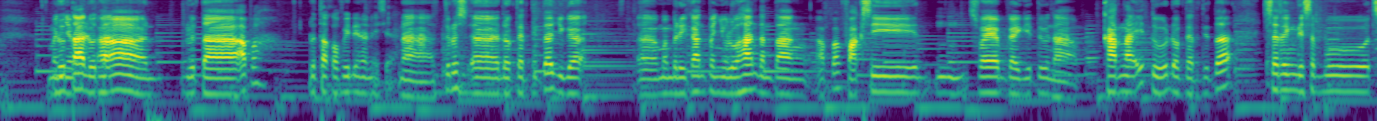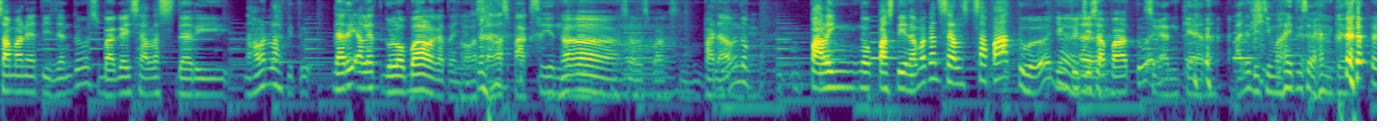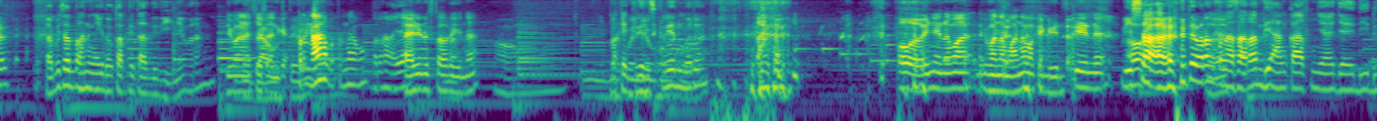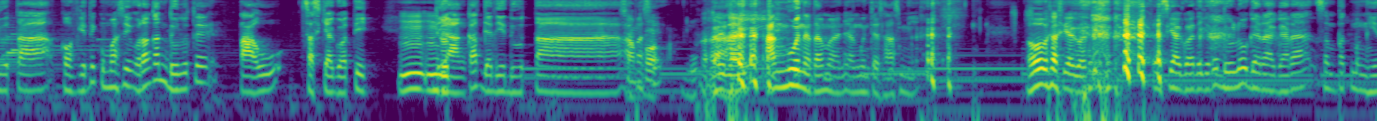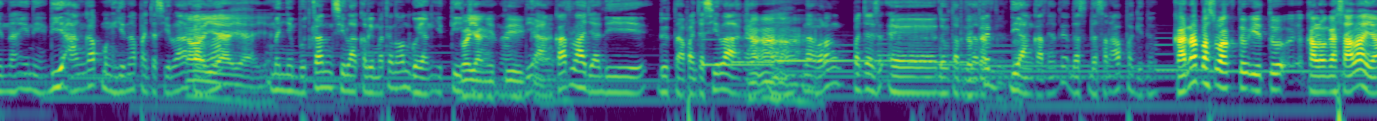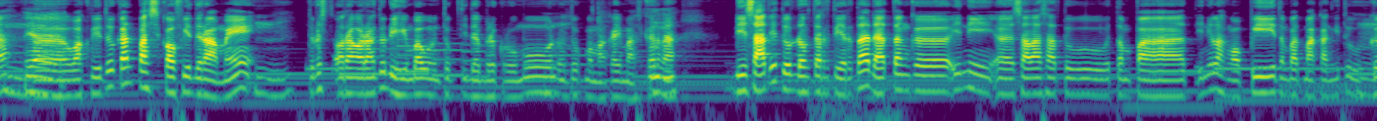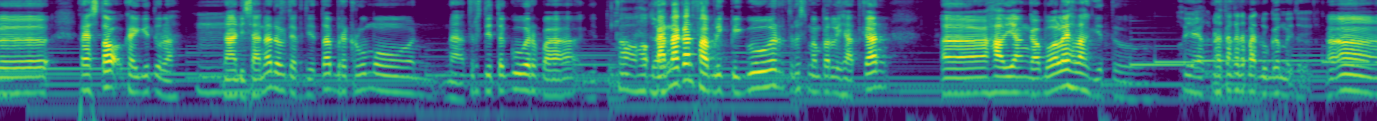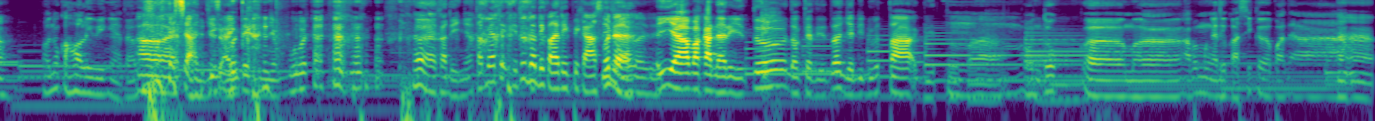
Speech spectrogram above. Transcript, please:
Duta, duta. Ah, duta apa? Duta Covid Indonesia. Nah, terus eh, dokter Tita juga eh, memberikan penyuluhan tentang apa vaksin, Hmm. swab kayak gitu. Nah, karena itu dokter Tita sering disebut sama netizen tuh sebagai sales dari naon lah gitu, dari elit global katanya. Oh, sales vaksin. Heeh, sales vaksin. Padahal nu paling nu pasti nama kan sales sepatu, yang cuci sepatu. So and care. Ada di Cimahi itu so and care. Tapi kan pernah nengok dokter Tita didinya orang. Di mana Susan? tuh. Pernah, pernah. Pernah ya? Kayak di Nostorina. Oh. Pakai green screen baru. Oh, ini nama di mana-mana pakai green screen ya. Bisa. Itu orang penasaran diangkatnya jadi duta Covid itu kumaha sih? Orang kan dulu teh tahu Saskia Gotik. Hmm. diangkat jadi duta apa Sampo. sih? Bukan. Anggun ya teman, Anggun Tes Hasmi. Oh, Saskia Gotik. Saskia Gotik itu dulu gara-gara sempat menghina ini, dianggap menghina Pancasila Oh karena iya iya iya. menyebutkan sila kelimatnya non goyang itik. Goyang Nah, itik, ya. diangkatlah jadi duta Pancasila kan. Heeh. Nah, orang Pancas eh dokter Tita. diangkatnya teh das dasar apa gitu. Karena pas waktu itu kalau nggak salah ya, Hmm. eh, Iya. waktu itu kan pas Covid rame, Hmm. terus orang-orang tuh dihimbau untuk tidak berkerumun, untuk memakai masker. Nah, di saat itu dokter Tirta datang ke ini eh, salah satu tempat inilah ngopi, tempat makan gitu, ke resto kayak gitulah. Hmm. Nah, di sana dokter Tirta berkerumun. Nah, terus ditegur, Pak, gitu. Oh, Karena kan public figure terus memperlihatkan eh, hal yang nggak boleh lah gitu. oh ya, datang ke tempat dugem itu. Heeh. Oh, nu ke Holy Wing ya tahu. Oh, si anjing aing teh nyebut. Eh, kadinya. Tapi itu, udah diklarifikasi Udah. ya. Iya, maka dari itu dokter Tita jadi duta gitu, Pak. Hmm, untuk eh, me- apa mengedukasi kepada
